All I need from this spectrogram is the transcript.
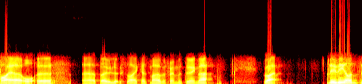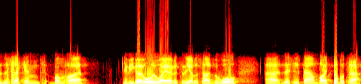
fire or earth uh, bow looks like as my other friend was doing that. Right, moving on to the second bonfire. If you go all the way over to the other side of the wall, uh, this is down by double tap.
